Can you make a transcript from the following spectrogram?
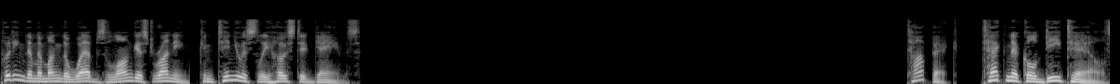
putting them among the web's longest-running, continuously hosted games. Technical details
